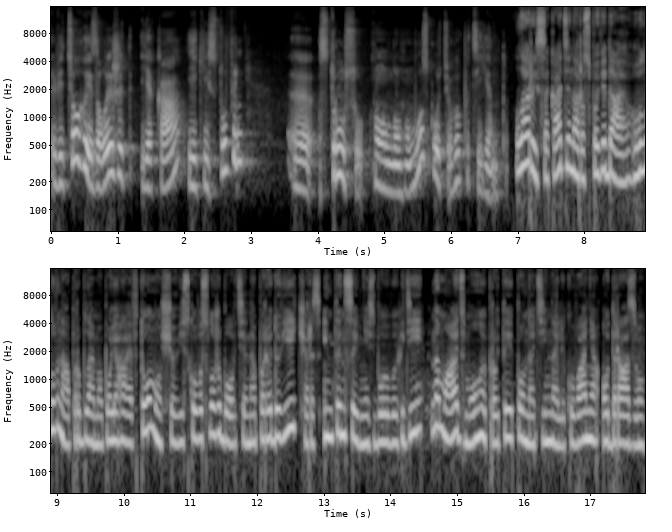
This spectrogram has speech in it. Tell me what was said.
від цього і залежить, яка, який ступень струсу головного мозку цього пацієнта. Лариса Кадзіна розповідає, головна проблема полягає в тому, що військовослужбовці на передовій через інтенсивність бойових дій не мають змоги пройти повноцінне лікування одразу.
